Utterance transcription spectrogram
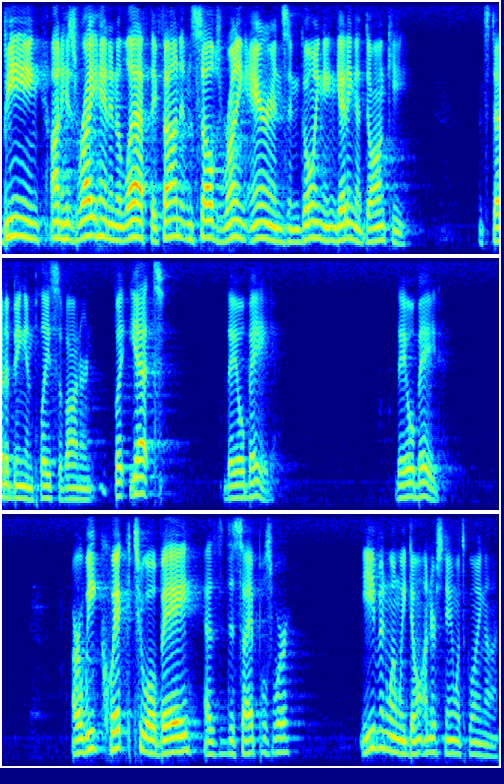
being on his right hand and left, they found themselves running errands and going and getting a donkey instead of being in place of honor. But yet, they obeyed. They obeyed. Are we quick to obey as the disciples were, even when we don't understand what's going on?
